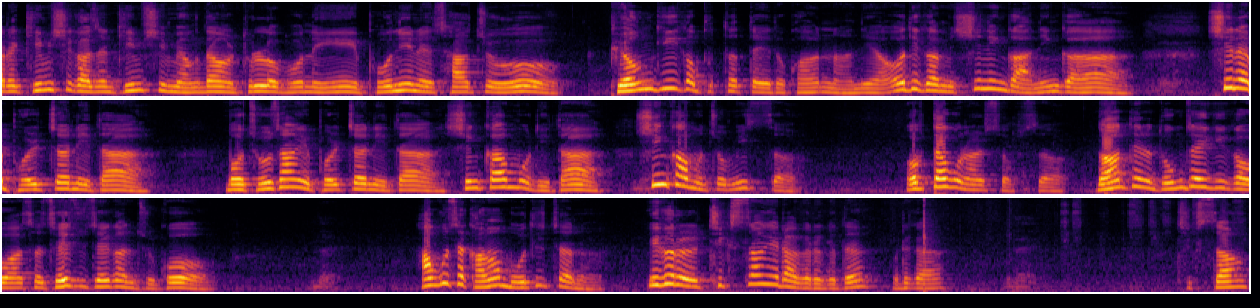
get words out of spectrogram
오늘날에 김씨 가정 김씨 명당을 둘러보니 본인의 사주 병기가 붙었다 해도 과언은 아니야. 어디 가면 신인가 아닌가. 신의 벌전이다. 뭐 조상의 벌전이다. 신가물이다. 신가문 좀 있어. 없다고는 할 수 없어. 너한테는 동자기가 와서 제주 재간 주고 네. 한 곳에 가만 못 있잖아. 이거를 직성이라 그러거든. 우리가 네. 직성.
